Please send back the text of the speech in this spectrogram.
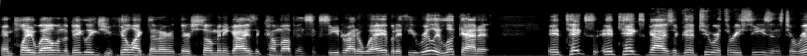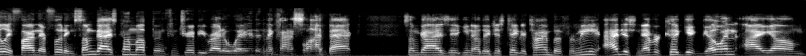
and play well in the big leagues. You feel like there there's so many guys that come up and succeed right away. But if you really look at it, it takes it takes guys a good two or three seasons to really find their footing. Some guys come up and contribute right away, and then they kind of slide back. Some guys, you know, they just take their time. But for me, I just never could get going. I um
